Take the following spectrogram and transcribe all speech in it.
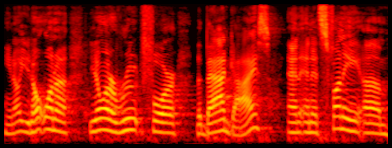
You know, you don't want to you don't want to root for the bad guys. And and it's funny. Um,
